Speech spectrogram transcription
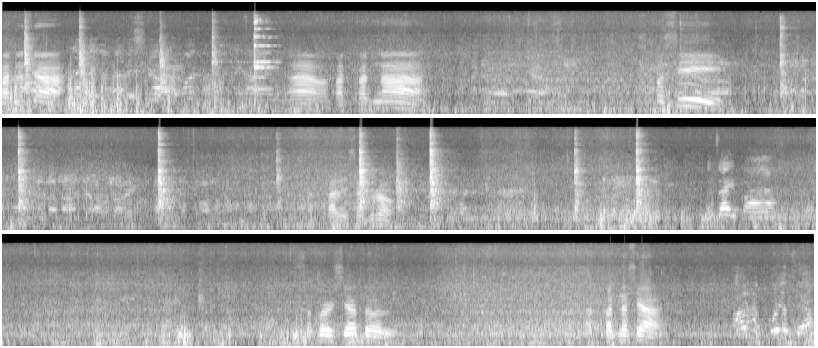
Patpad na siya. Ah, patpad na. Pasi. Patpad na siya bro. Magsay pa. Super Seattle. Patpad na siya. Ah, nagpulot siya?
